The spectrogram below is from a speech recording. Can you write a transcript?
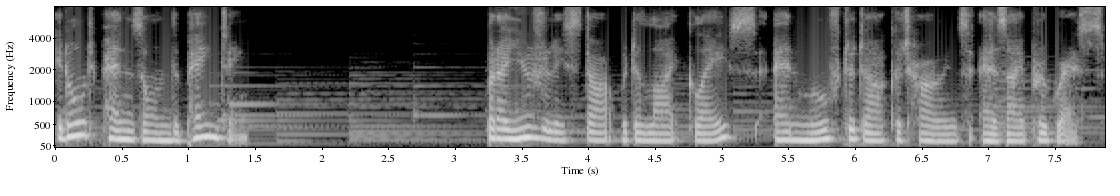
it all depends on the painting but I usually start with a light glaze and move to darker tones as I progress.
